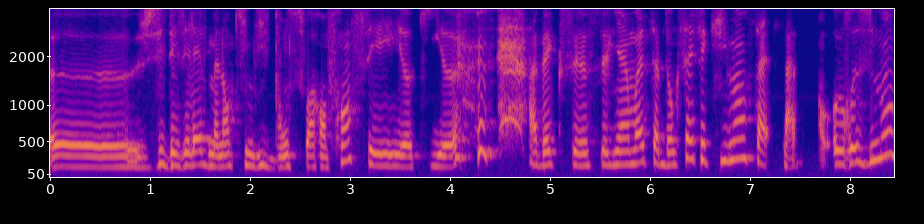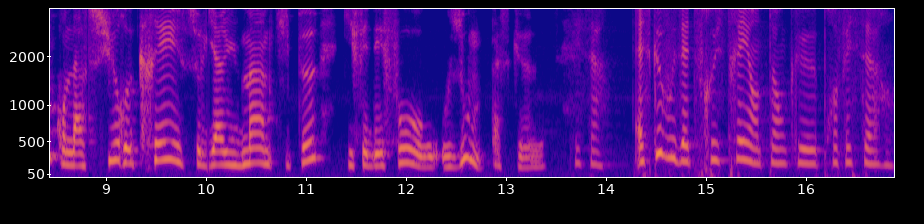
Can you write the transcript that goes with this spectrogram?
Euh, J'ai des élèves maintenant qui me disent bonsoir en français, euh, qui euh, avec ce, ce, lien WhatsApp. Donc ça effectivement, ça, ça heureusement qu'on a su recréer ce lien humain un petit peu qui fait défaut au, au Zoom parce que. C'est ça. Est-ce que vous êtes frustré en tant que professeur?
